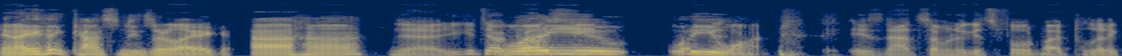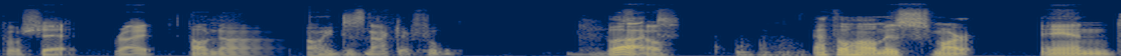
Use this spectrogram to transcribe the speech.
And I think Constantine's are like, uh huh. Yeah, you can tell. What do you, what do you want? is not someone who gets fooled by political shit, right? Oh no, no, he does not get fooled. But Ethelhelm is smart and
